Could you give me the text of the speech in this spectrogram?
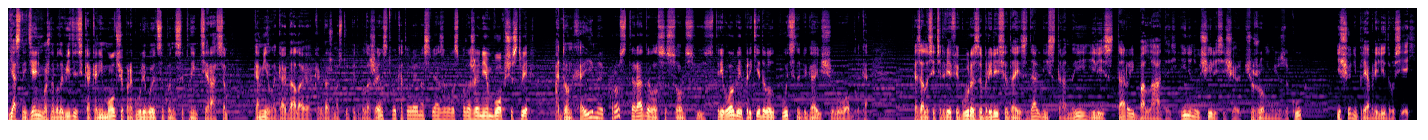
Ясный день можно было видеть, как они молча прогуливаются по насыпным террасам – Камила гадала, когда же наступит блаженство, которое она связывала с положением в обществе, а Дон Хаиме просто радовался солнцу и с тревогой прикидывал путь набегающего облака. Казалось, эти две фигуры забрели сюда из дальней страны или из старой баллады и не научились еще чужому языку, еще не приобрели друзей.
